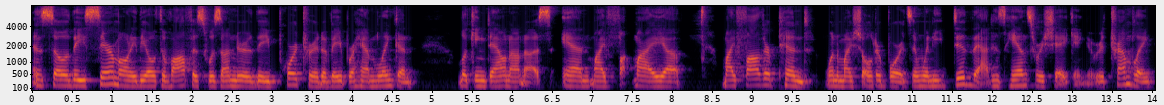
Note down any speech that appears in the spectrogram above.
And so the ceremony, the oath of office, was under the portrait of Abraham Lincoln looking down on us. And my, my, uh, my father pinned one of my shoulder boards. And when he did that, his hands were shaking, they were trembling,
